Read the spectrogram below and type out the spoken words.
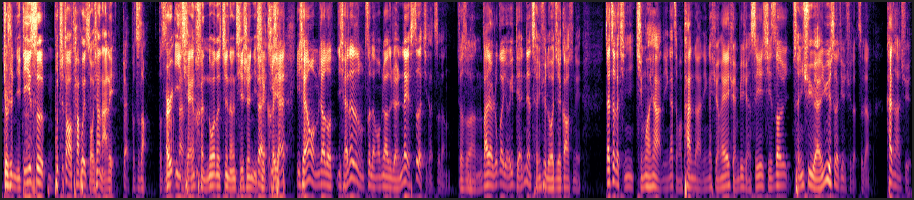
就是你第一次不知道它会走向哪里，对，不知道。而以前很多的智能，其实你是可以。以前以前我们叫做以前的这种智能，我们叫做人类设计的智能，就是大家如果有一点点程序逻辑，告诉你，在这个情情况下你应该怎么判断，你应该选 A、选 B、选 C，其实都程序员预设进去的智能，看上去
